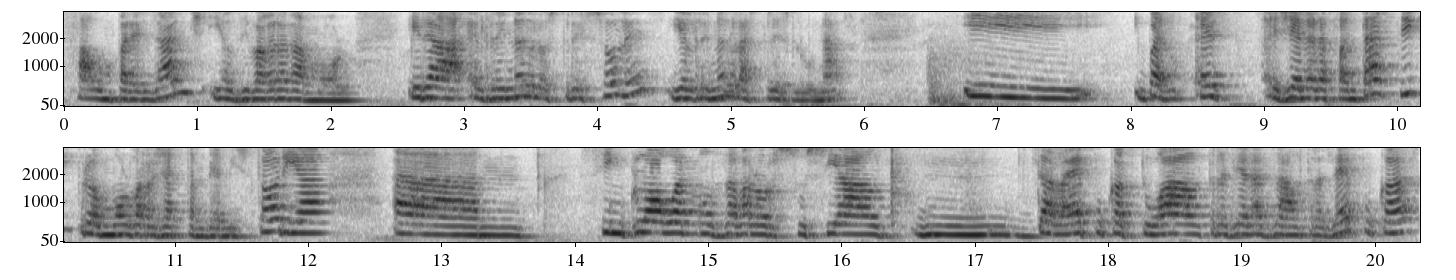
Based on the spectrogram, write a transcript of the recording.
fa un parell d'anys i els hi va agradar molt. Era El reino de los tres soles i El reino de las tres lunas. I bueno, és gènere fantàstic, però molt barrejat també amb història. Um, S'inclouen molts de valors socials mm, de l'època actual traslladats a altres èpoques.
